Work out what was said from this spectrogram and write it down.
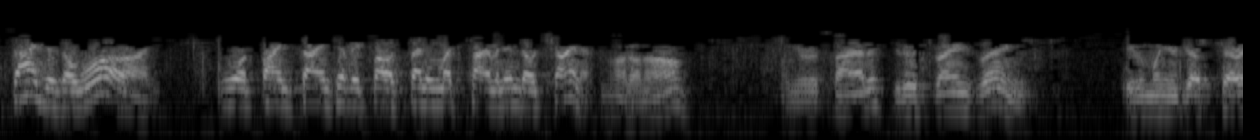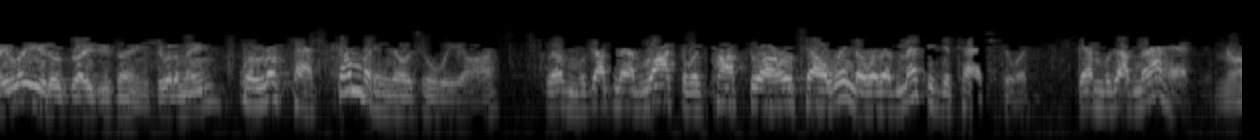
Besides, there's a war on. You won't find scientific fellows spending much time in Indochina. I don't know. When you're a scientist, you do strange things. Even when you're just Terry Lee, you do crazy things. See what I mean? Well, look, Pat, somebody knows who we are. We haven't forgotten that rock that was tossed through our hotel window with a message attached to it. You haven't forgotten that, have you? No.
